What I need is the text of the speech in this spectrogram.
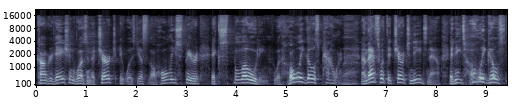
congregation, wasn't a church. It was just the Holy Spirit exploding with Holy Ghost power. And that's what the church needs now. It needs Holy Ghost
